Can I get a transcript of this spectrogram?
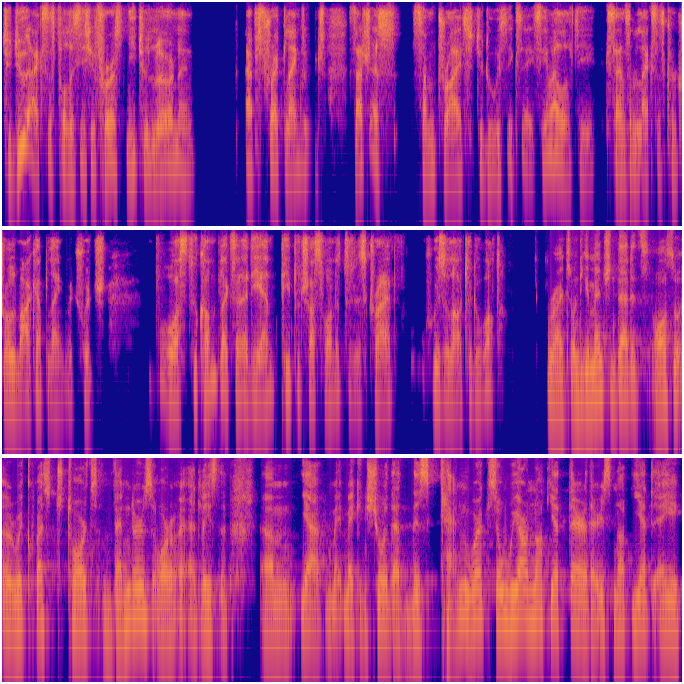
to do access policies, you first need to learn an abstract language, such as some tried to do with XACML, the extensible access control markup language, which was too complex. And at the end, people just wanted to describe who is allowed to do what. Right. And you mentioned that it's also a request towards vendors, or at least, um, yeah, ma- making sure that this can work. So we are not yet there. There is not yet a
